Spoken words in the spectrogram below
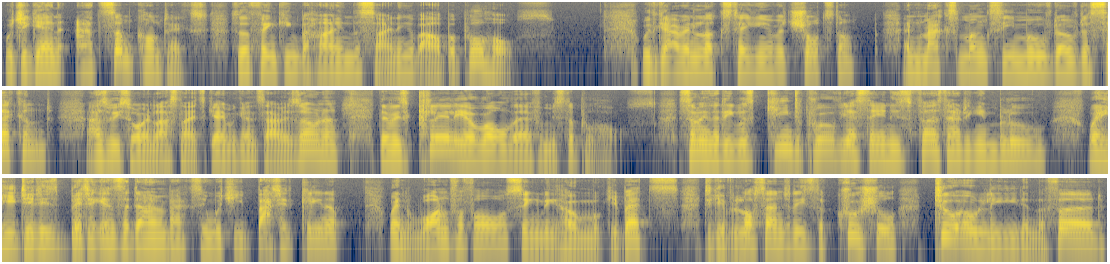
which again adds some context to the thinking behind the signing of Albert Pujols. With Gavin Lux taking over at shortstop, and Max Muncy moved over to second, as we saw in last night's game against Arizona, there is clearly a role there for Mr. Pujols. Something that he was keen to prove yesterday in his first outing in blue, where he did his bit against the Diamondbacks, in which he batted cleanup, went one for four, singling home Mookie Betts to give Los Angeles the crucial 2 0 lead in the third,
